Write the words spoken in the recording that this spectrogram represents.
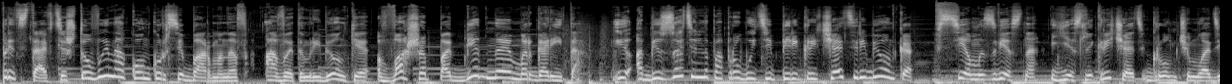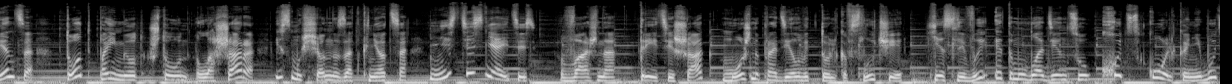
Представьте, что вы на конкурсе барменов, а в этом ребенке ваша победная Маргарита. И обязательно попробуйте перекричать ребенка. Всем известно, если кричать громче младенца, тот поймет, что он лошара и смущенно заткнется. Не стесняйтесь. Важно, третий шаг можно проделывать только в случае, если вы этому младенцу хоть сколько-нибудь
